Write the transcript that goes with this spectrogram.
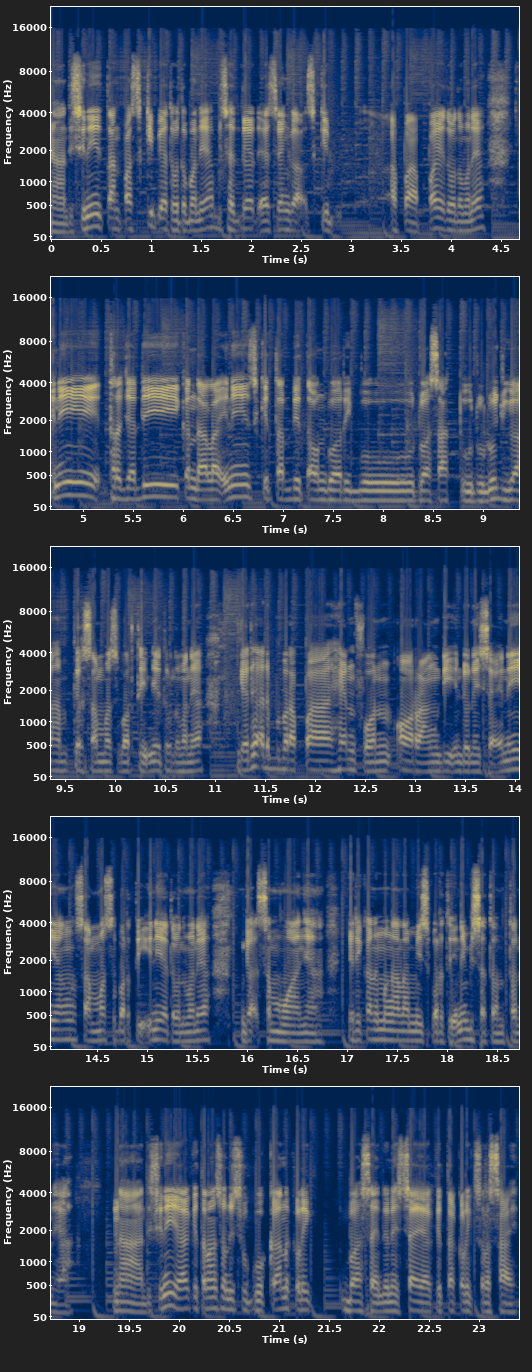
Nah di sini tanpa skip ya teman-teman ya. Bisa dilihat ya saya nggak skip apa-apa ya teman-teman ya. Ini terjadi kendala ini sekitar di tahun 2021 dulu juga hampir sama seperti ini teman-teman ya. Jadi ada beberapa handphone orang di Indonesia ini yang sama seperti ini ya teman-teman ya. Nggak semuanya. Jadi kalian mengalami seperti ini bisa tonton ya. Nah di sini ya kita langsung disuguhkan klik bahasa Indonesia ya. Kita klik selesai.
